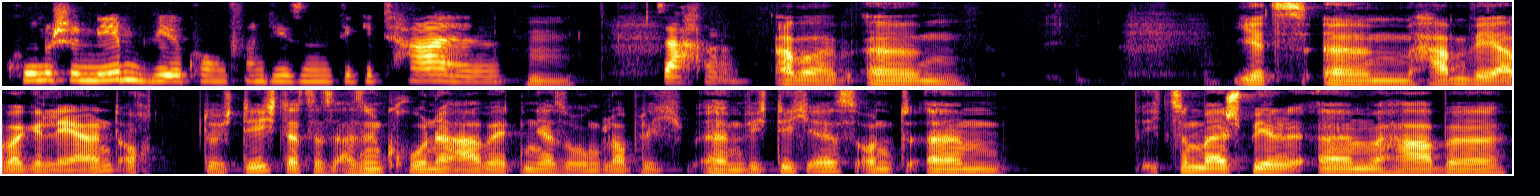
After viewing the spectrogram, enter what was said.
komische Nebenwirkung von diesen digitalen hm. Sachen. Aber ähm, jetzt ähm, haben wir aber gelernt, auch durch dich, dass das asynchrone Arbeiten ja so unglaublich ähm, wichtig ist. Und ähm, ich zum Beispiel ähm, habe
